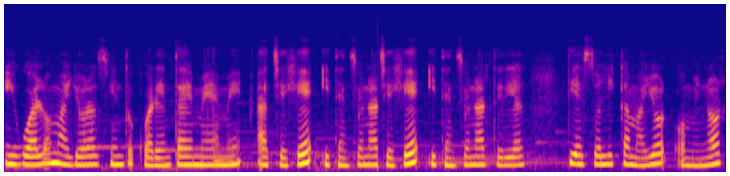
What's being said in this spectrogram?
igual o mayor a 140 mmHg y tensión HG y tensión arterial diastólica mayor o menor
